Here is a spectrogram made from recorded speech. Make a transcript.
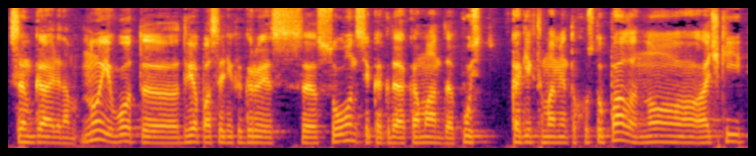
Сен-Галленом. Ну и вот э, две последних игры с Суонси, когда команда, пусть в каких-то моментах уступала, но очки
